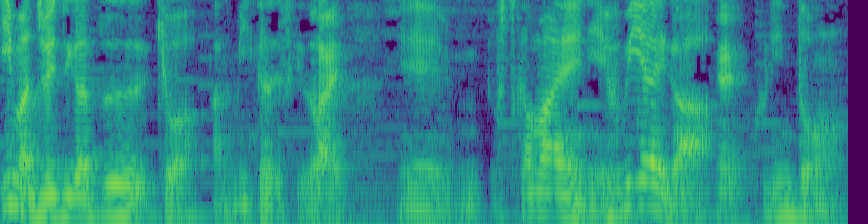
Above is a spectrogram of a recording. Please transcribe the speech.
今11月、今日はあの3日ですけど、はい。えー、2日前に FBI がえクリントン、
